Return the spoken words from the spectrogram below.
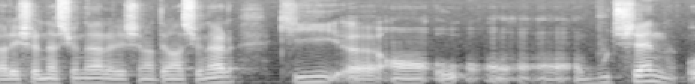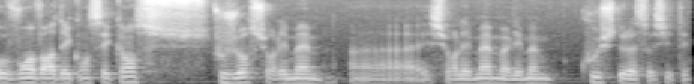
à l'échelle nationale, à l'échelle internationale, qui, en, bout de chaîne, vont avoir des conséquences toujours sur les mêmes, et sur les mêmes, les mêmes couches de la société.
